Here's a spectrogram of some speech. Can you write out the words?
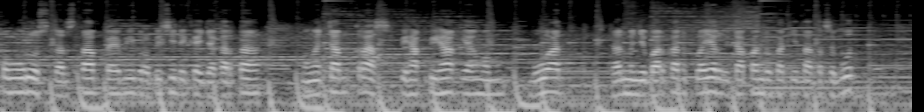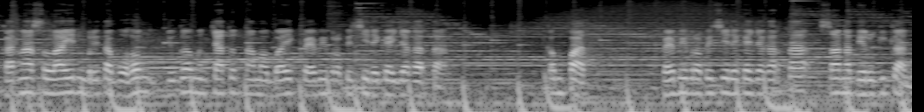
pengurus dan staf PMI Provinsi DKI Jakarta mengecam keras pihak-pihak yang membuat dan menyebarkan flyer ucapan duka cita tersebut karena selain berita bohong juga mencatut nama baik PMI Provinsi DKI Jakarta. Keempat, PMI Provinsi DKI Jakarta sangat dirugikan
